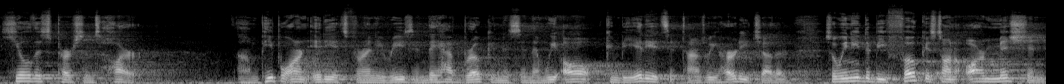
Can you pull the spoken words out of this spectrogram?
heal this person's heart. Um, people aren't idiots for any reason. They have brokenness in them. We all can be idiots at times. We hurt each other. So we need to be focused on our mission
